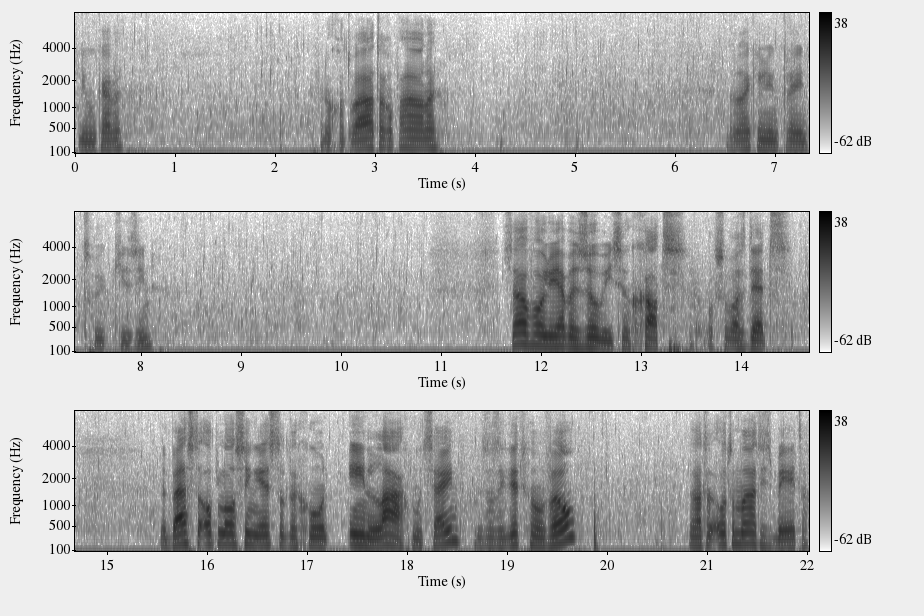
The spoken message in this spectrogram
die moet ik hebben. Even nog wat water ophalen. En dan laat ik jullie een klein trucje zien. Stel voor jullie hebben zoiets, een gat. Of zoals dit. De beste oplossing is dat het gewoon één laag moet zijn. Dus als ik dit gewoon vul, dan gaat het automatisch beter.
